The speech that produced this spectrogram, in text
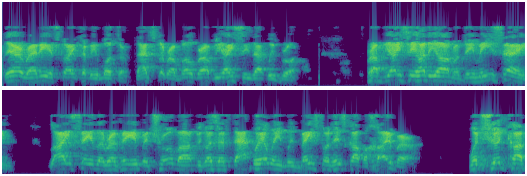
they're ready, it's going to be mutter. That's the Rabbi, Rabbi Yaisi that we brought. Rabbi Yaisi Hadiyama, the saying, I say the Ravi Betruma, because if that really was based on his Kabachayber, what should come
